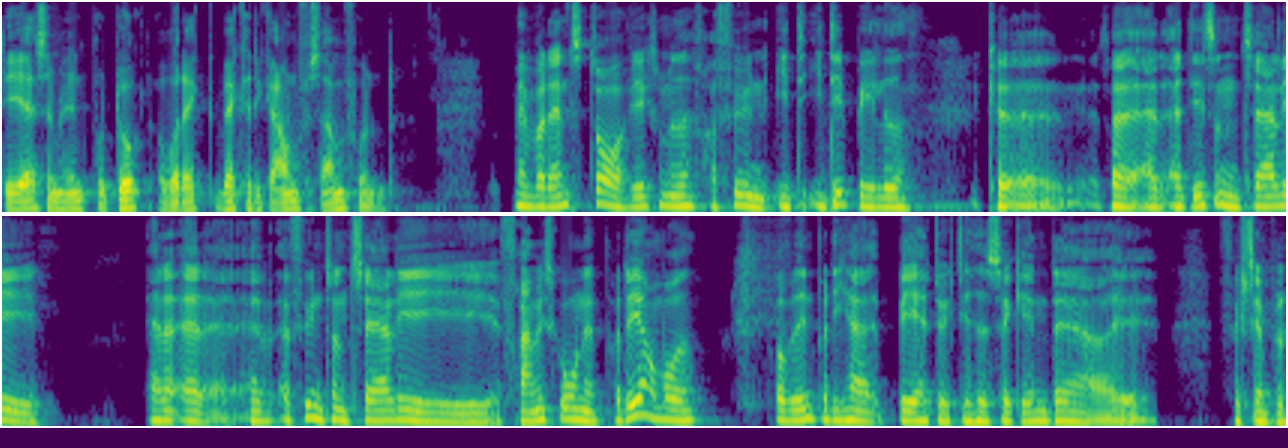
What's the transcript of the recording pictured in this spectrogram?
Det er simpelthen et produkt, og hvad, hvad kan det gavne for samfundet? Men hvordan står virksomheder fra Fyn i, i det billede? Kan, altså, er, er det sådan særlig... Er, er, er, er Fyn sådan særlig frem i skoene på det område? At ind på de her bæredygtighedsagendaer, øh, for eksempel.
